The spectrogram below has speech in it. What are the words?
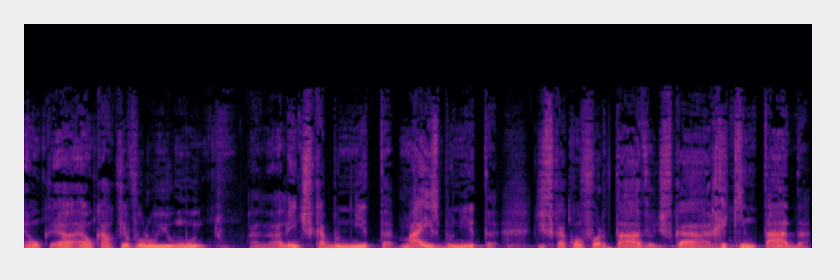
É um, é, é um carro que evoluiu muito, além de ficar bonita, mais bonita, de ficar confortável, de ficar requintada,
